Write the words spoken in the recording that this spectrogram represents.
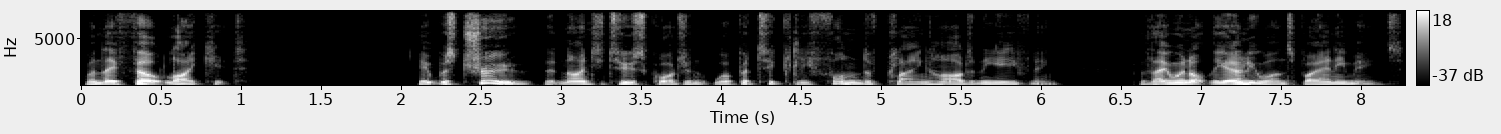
when they felt like it. It was true that 92 Squadron were particularly fond of playing hard in the evening, but they were not the only ones by any means.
